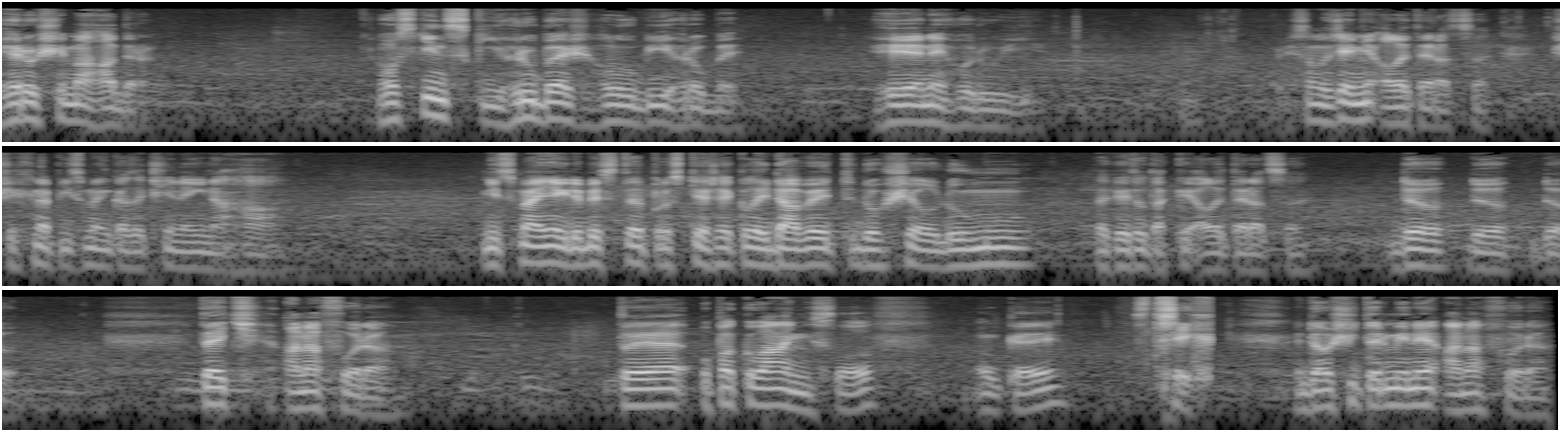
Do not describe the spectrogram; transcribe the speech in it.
Hiroshima hadr. Hostinský hrubež hloubí hroby. Hyeny hodují. Samozřejmě aliterace. Všechna písmenka začínají na H. Nicméně, kdybyste prostě řekli David došel domů, tak je to taky aliterace. D, D, D. Teď anafora. To je opakování slov, OK? Střih. Další termín je anafora.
